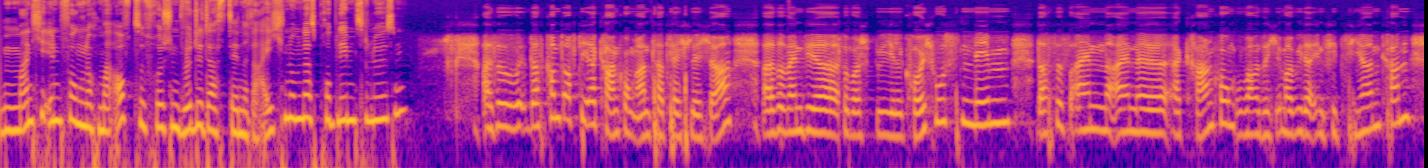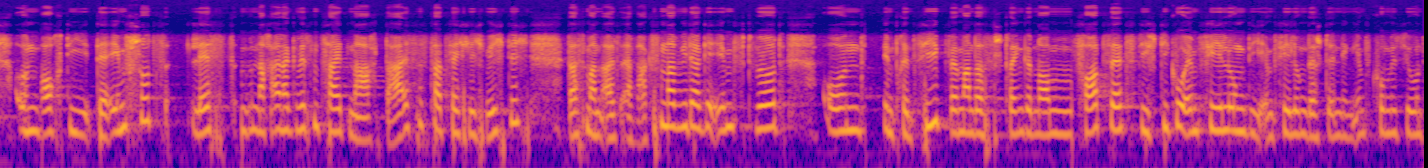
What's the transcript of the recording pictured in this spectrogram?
manche Impfungen nochmal aufzufrischen. Würde das denn reichen, um das Problem zu lösen? Also das kommt auf die Erkrankung an tatsächlich. Ja? Also wenn wir zum Beispiel Keuchhusten nehmen, das ist ein, eine Erkrankung, wo man sich immer wieder infizieren kann und auch die, der Impfschutz lässt nach einer gewissen Zeit nach. Da ist es tatsächlich wichtig, dass man als Erwachsener wieder geimpft wird und im Prinzip, wenn man das streng genommen fortsetzt, die STIKO-Empfehlung, die Empfehlung der Ständigen Impfkommission,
